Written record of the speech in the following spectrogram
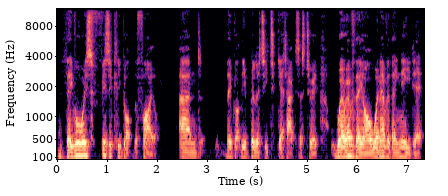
they've always physically got the file and they've got the ability to get access to it wherever they are, whenever they need it,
